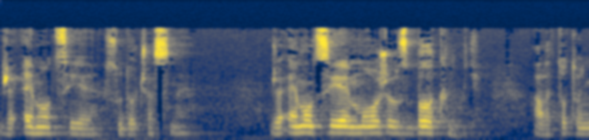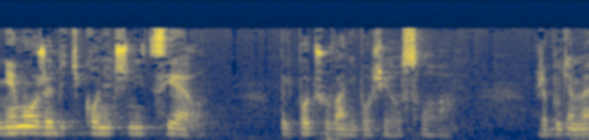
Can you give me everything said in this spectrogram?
že emócie sú dočasné, že emócie môžu zblknúť, ale toto nemôže byť konečný cieľ pri počúvaní Božieho slova. Že, budeme,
